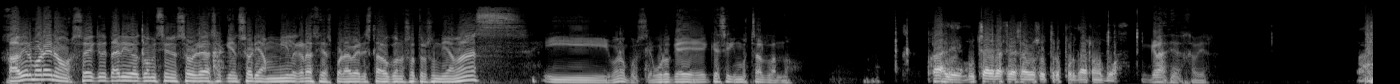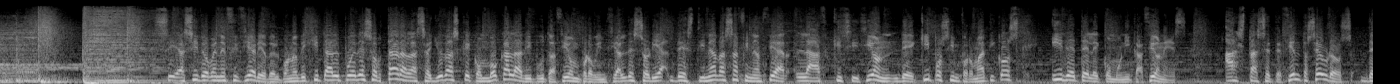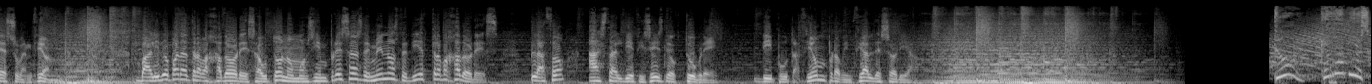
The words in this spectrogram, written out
Javier Moreno, secretario de Comisiones Obreras aquí en Soria, mil gracias por haber estado con nosotros un día más. Y bueno, pues seguro que, que seguimos charlando. Vale, muchas gracias a vosotros por darnos voz. Gracias, Javier. Si has sido beneficiario del bono digital, puedes optar a las ayudas que convoca la Diputación Provincial de Soria destinadas a financiar la adquisición de equipos informáticos y de telecomunicaciones. Hasta 700 euros de subvención. Válido para trabajadores, autónomos y empresas de menos de 10 trabajadores. Plazo hasta el 16 de octubre. Diputación Provincial de Soria.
